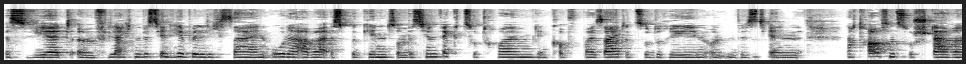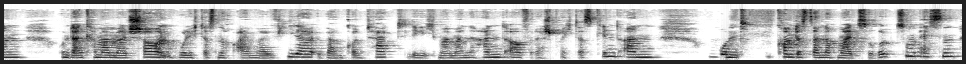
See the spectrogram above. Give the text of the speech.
Es wird ähm, vielleicht ein bisschen hibbelig sein oder aber es beginnt so ein bisschen wegzuträumen, den Kopf beiseite zu drehen und ein bisschen mhm. Nach draußen zu starren. Und dann kann man mal schauen, hole ich das noch einmal wieder über einen Kontakt, lege ich mal meine Hand auf oder spreche das Kind an Mhm. Und kommt es dann nochmal zurück zum Essen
